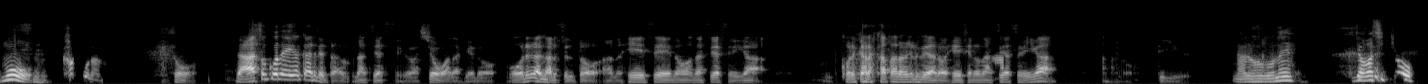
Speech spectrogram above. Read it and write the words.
もう過去なの。そう。であそこで描かれてた夏休みは昭和だけど、俺らからすると、あの平成の夏休みが、これから語られるであろう平成の夏休みが、あの、っていう。なるほどね。じゃあ、わし今日、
